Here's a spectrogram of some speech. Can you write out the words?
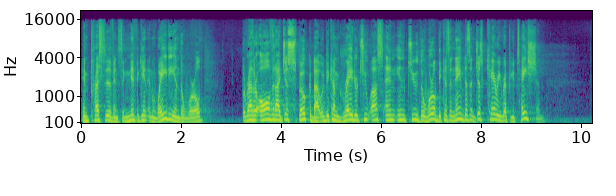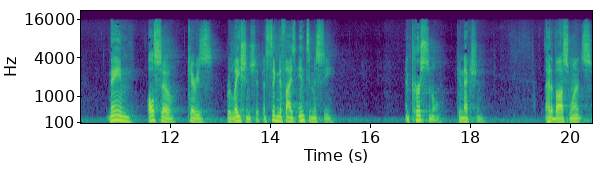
impressive and significant and weighty in the world but rather all that I just spoke about would become greater to us and into the world because a name doesn't just carry reputation. Name also carries relationship and signifies intimacy and personal connection. I had a boss once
